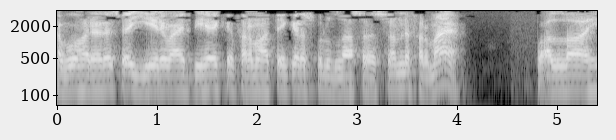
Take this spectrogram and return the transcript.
ابو حریر سے یہ روایت بھی ہے کہ فرماتے ہیں کہ رسول اللہ صلی اللہ علیہ وسلم نے فرمایا واللہ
